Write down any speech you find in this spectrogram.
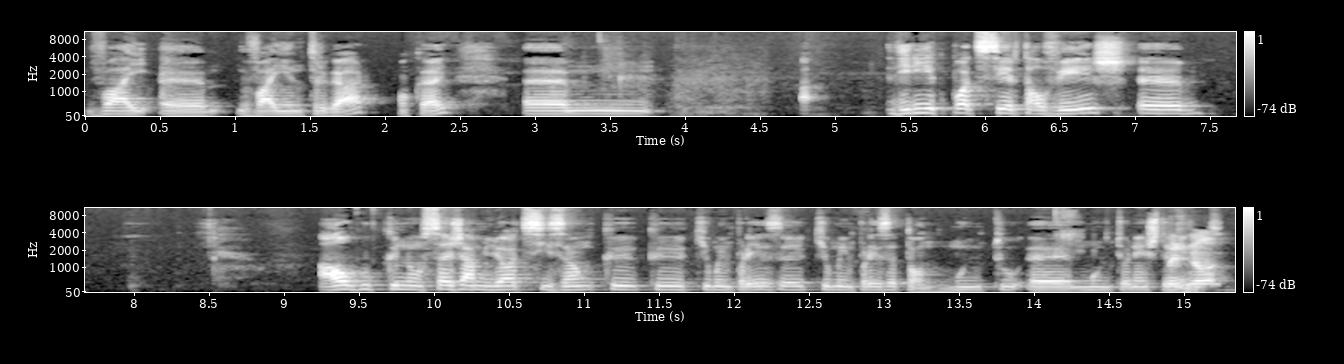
vai, uh, vai entregar, ok? Um, diria que pode ser talvez uh, algo que não seja a melhor decisão que, que, que uma empresa que uma empresa tome muito uh, muito Mas honestamente não,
